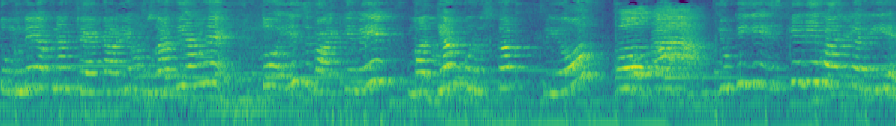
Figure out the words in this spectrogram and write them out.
तुमने अपना गृह कार्य पूरा किया है तो इस वाक्य में मध्यम पुरुष का प्रयोग होगा। क्योंकि ये इसके लिए बात कर रही है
